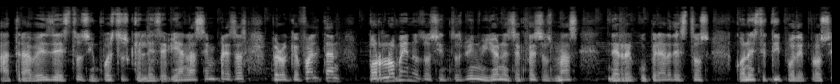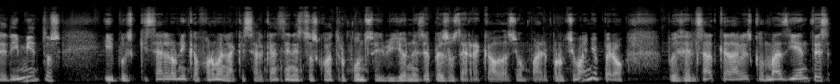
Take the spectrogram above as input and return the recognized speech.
a través de estos impuestos que les debían las empresas, pero que faltan por lo menos 200 mil millones de pesos más de recuperar de estos con este tipo de procedimientos. Y pues quizá la única forma en la que se alcancen estos 4.6 billones de pesos de recaudación para el próximo año, pero pues el SAT cada vez con más dientes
